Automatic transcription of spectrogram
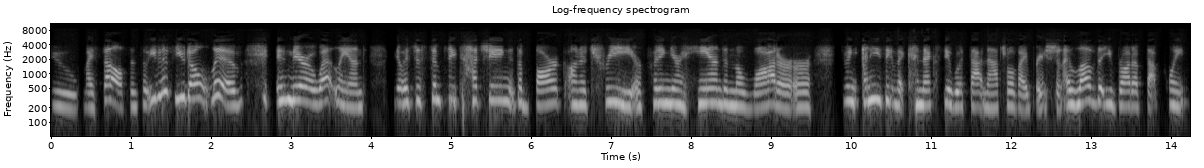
to myself. And so even if you don't live in near a wetland, you know, it's just simply touching the bark on a tree or putting your hand in the water or doing anything that connects you with that natural vibration. I love that you brought up that point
